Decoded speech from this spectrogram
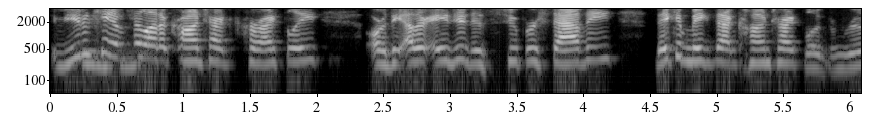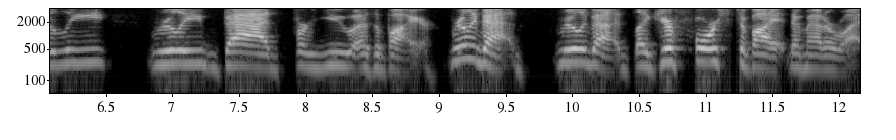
If you mm-hmm. can't fill out a contract correctly, or the other agent is super savvy, they can make that contract look really, really bad for you as a buyer. Really bad really bad. Like you're forced to buy it no matter what.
